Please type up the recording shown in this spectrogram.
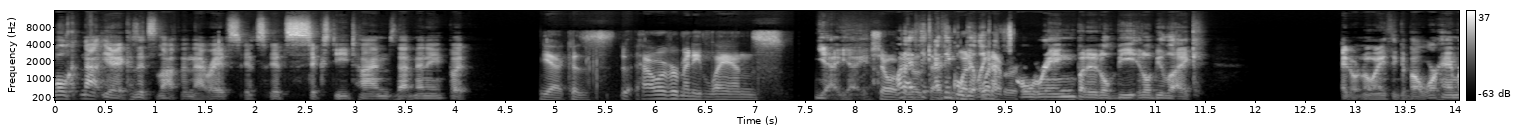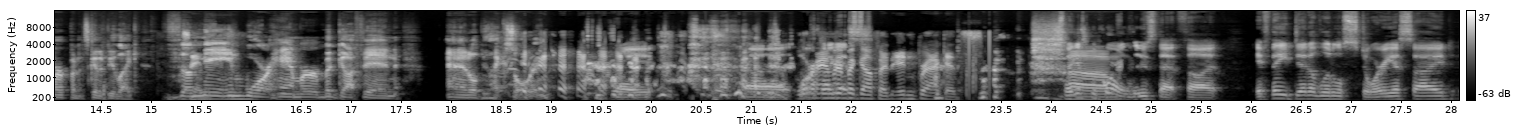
Well, not yet, because it's not in that, right? It's it's it's sixty times that many, but Yeah, because however many lands yeah, yeah, yeah. show up But in I those think I think we'll what- get like whatever. a Sol Ring, but it'll be it'll be like I don't know anything about Warhammer, but it's gonna be like the Same. main Warhammer MacGuffin, and it'll be like Sol Ring. Right. Uh, Warhammer so guess- MacGuffin in brackets. So I guess before Um, I lose that thought, if they did a little story aside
